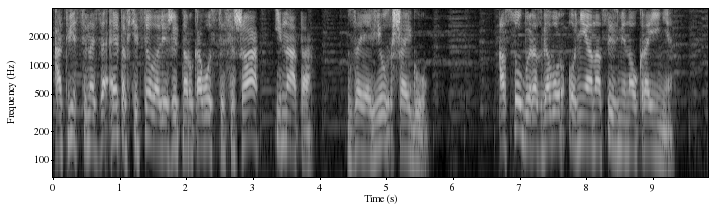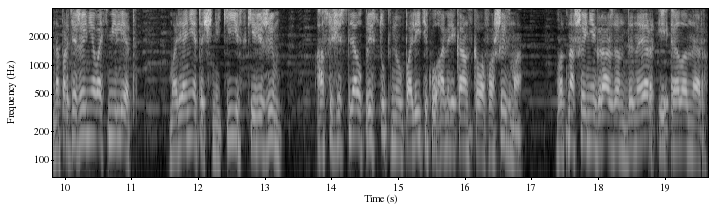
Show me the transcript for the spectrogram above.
Ответственность за это всецело лежит на руководстве США и НАТО, заявил Шойгу особый разговор о неонацизме на Украине. На протяжении восьми лет марионеточный киевский режим осуществлял преступную политику американского фашизма в отношении граждан ДНР и ЛНР.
